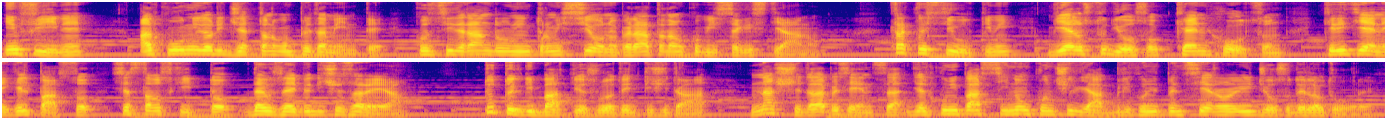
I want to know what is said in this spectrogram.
Infine, alcuni lo rigettano completamente, considerandolo un'intromissione operata da un copista cristiano. Tra questi ultimi vi è lo studioso Ken Holson, che ritiene che il passo sia stato scritto da Eusebio di Cesarea. Tutto il dibattito sull'autenticità nasce dalla presenza di alcuni passi non conciliabili con il pensiero religioso dell'autore.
